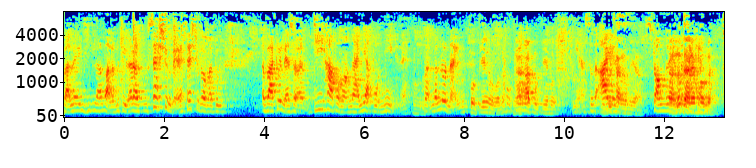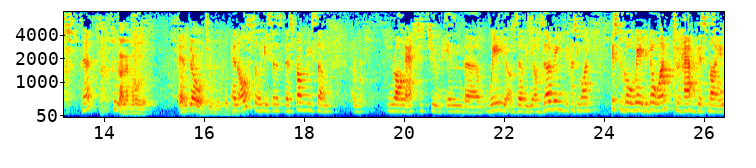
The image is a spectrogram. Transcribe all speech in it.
ဘာလဲရီလာဘာလို့မသိဘူးအဲ့တော့ तू ဆက်ရှုတယ်ဆက်ရှုတော့မှ तू အ ဘာတွေ့လဲဆိုတော့ဒီဟာပေါ်မှာငါကြီးကပုံညိနေတယ်မမလွတ်နိုင်ဘူး ပို့ပြင်းလို့ပေါ့နော်ငါအပုတ်ပြင်းလို့ yeah so the eye ချလို့မရ is stronger ဘူး in လောက် the တာလည်းမဟုတ် second လား huh? ရှုတာလည်းမဟုတ်လို့ကြောက်အောင်ရှုနေတယ်လို့ And also, he says there's probably some r- wrong attitude in the way you're observing. You're observing because you want this to go away. You don't want to have this mind.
